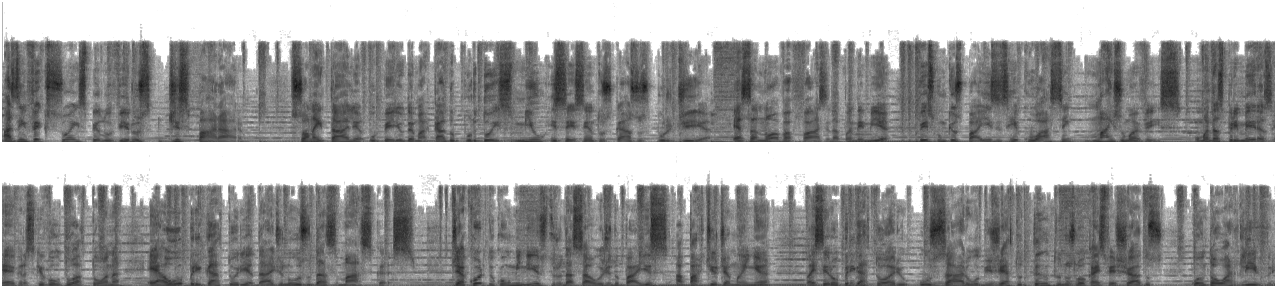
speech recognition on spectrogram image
As infecções pelo vírus dispararam. Só na Itália, o período é marcado por 2.600 casos por dia. Essa nova fase da pandemia fez com que os países recuassem mais uma vez. Uma das primeiras regras que voltou à tona é a obrigatoriedade no uso das máscaras. De acordo com o ministro da Saúde do país, a partir de amanhã vai ser obrigatório usar o objeto tanto nos locais fechados quanto ao ar livre.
